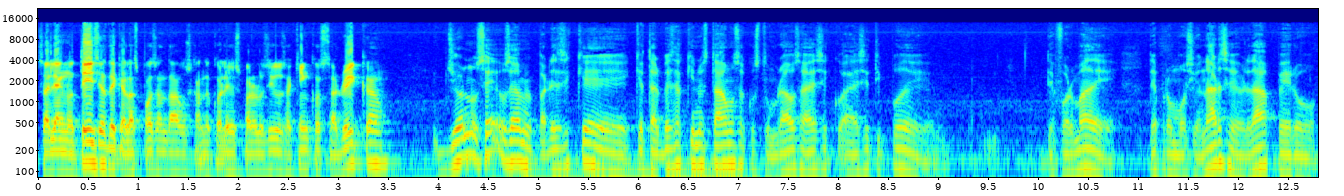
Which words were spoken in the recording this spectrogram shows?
salían noticias de que la esposa andaba buscando colegios para los hijos aquí en Costa Rica. Yo no sé, o sea, me parece que, que tal vez aquí no estábamos acostumbrados a ese, a ese tipo de, de forma de, de promocionarse, ¿verdad? Pero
